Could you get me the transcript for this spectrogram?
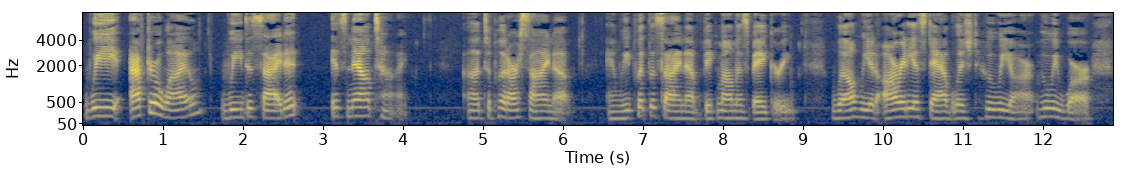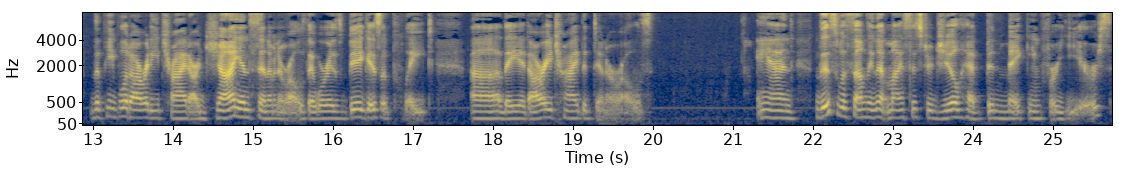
we after a while we decided it's now time uh, to put our sign up and we put the sign up big mama's bakery well, we had already established who we are, who we were. The people had already tried our giant cinnamon rolls that were as big as a plate. Uh, they had already tried the dinner rolls. And this was something that my sister Jill had been making for years.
